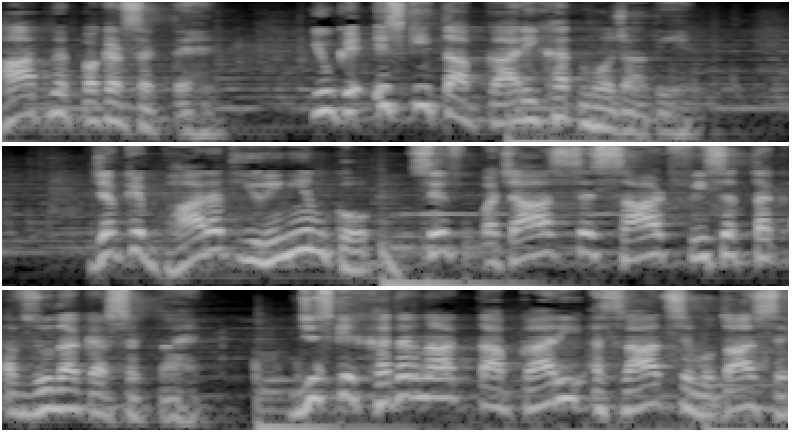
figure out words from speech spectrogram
ہاتھ میں پکڑ سکتے ہیں، کیونکہ اس کی تابکاری ختم ہو جاتی ہے۔ جبکہ بھارت یورینیم کو صرف پچاس سے ساٹھ فیصد تک افزودہ کر سکتا ہے، جس کے خطرناک تابکاری اثرات سے متاثر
